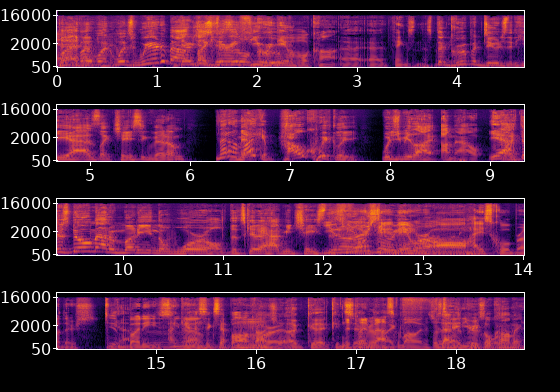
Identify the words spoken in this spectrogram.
but- but what, what's weird about There's like just his very little few group, redeemable con- uh, uh, things in this. the movie. group of dudes that he has like chasing Venom. None of them man, like him. How quickly would you be like, I'm out? Yeah. like there's no amount of money in the world that's gonna have me chase this. You don't feel like they understand. were They were a lot of all money. high school brothers, Yeah. buddies. I You know, guess, except all of them are a good conservative. basketball like, with each Was that the years prequel comic?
